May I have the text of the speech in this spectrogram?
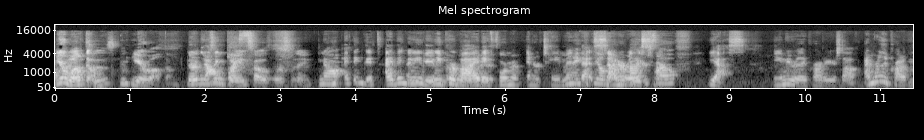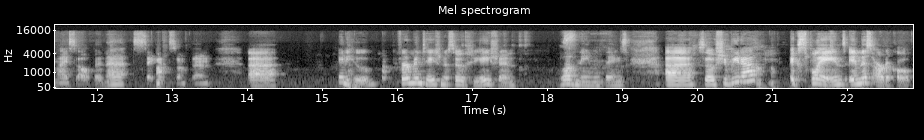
You're welcome. You're welcome. They're You're losing brain cells listening. No, I think it's. I think we, we provide a bit. form of You entertainment make you that feel some better really about smart. yourself. Yes, you can be really proud of yourself. I'm really proud of myself, and that's saying something. Uh, anywho, Fermentation Association, love naming things. Uh, so Shibita explains in this article,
